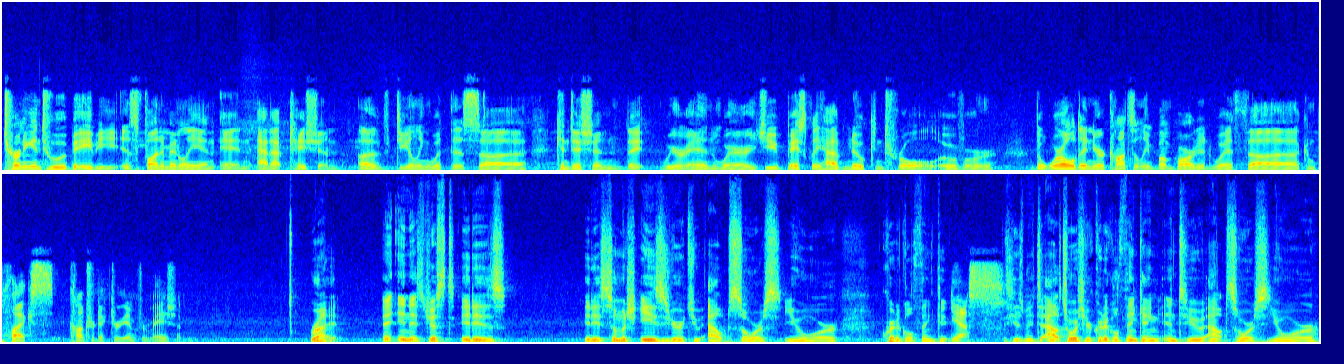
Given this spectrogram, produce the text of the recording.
Turning into a baby is fundamentally an, an adaptation of dealing with this uh, condition that we're in, where you basically have no control over the world and you're constantly bombarded with uh, complex, contradictory information. Right, and it's just it is it is so much easier to outsource your critical thinking. Yes. Excuse me, to outsource your critical thinking and to outsource your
